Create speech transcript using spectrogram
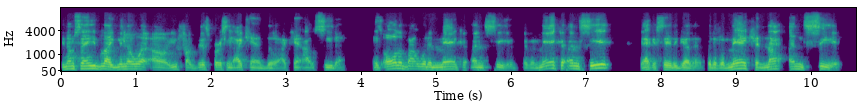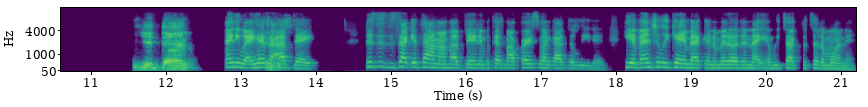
You know what I'm saying? You'd be like, you know what? Oh, you fuck this person. I can't do it. I can't outsee that. It's all about what a man can unsee. It. If a man can unsee it, y'all can stay together. But if a man cannot unsee it, you're done. Anyway, here's And an update. This is the second time I'm updating because my first one got deleted. He eventually came back in the middle of the night and we talked until the morning.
